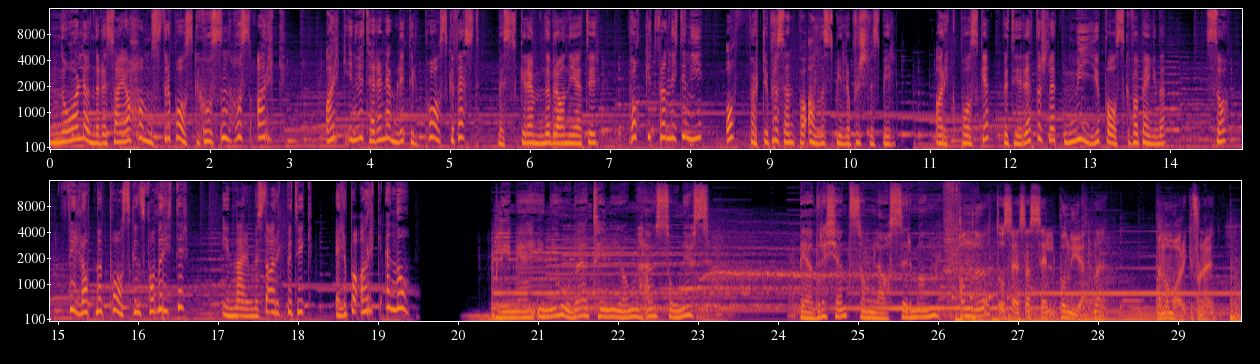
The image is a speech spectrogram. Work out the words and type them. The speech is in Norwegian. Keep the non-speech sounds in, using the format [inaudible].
Nå lønner det seg å hamstre påskekosen hos Ark. Ark inviterer nemlig til påskefest med skremmende bra nyheter, pocket fra 99 og 40% på alle spill og puslespill. Ark-påske betyr rett og slett mye påske for pengene. Så fyll opp med påskens favoritter i nærmeste Ark-butikk eller på ark.no. Bli med inn i hodet til John Ausonius. Bedre kjent som Lasermannen. Han nøt å se seg selv på nyhetene, men han var ikke fornøyd.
